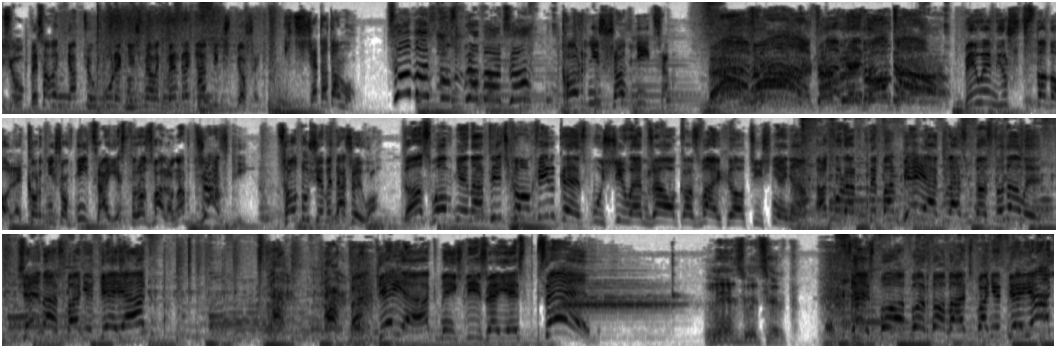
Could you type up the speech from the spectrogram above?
Siu, Wesołek, gabciuk, burek, nieśmiałek, wędrek, awik, śpioszek. Idźcie do domu. Co was tu sprowadza? Korniszownica. Tak, ta Bredota! Byłem już w stodole. Korniszownica jest rozwalona w drzazgi. Co tu się wydarzyło? Dosłownie na tyćką chwilkę spuściłem, że oko z wajchy od ciśnienia. Akurat gdy pan Piejak wlazł do stodoły. Siemasz, panie Piejak! Pan Piejak myśli, że jest psem! Niezły cyrk. Chcesz poaportować, panie Piejak?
